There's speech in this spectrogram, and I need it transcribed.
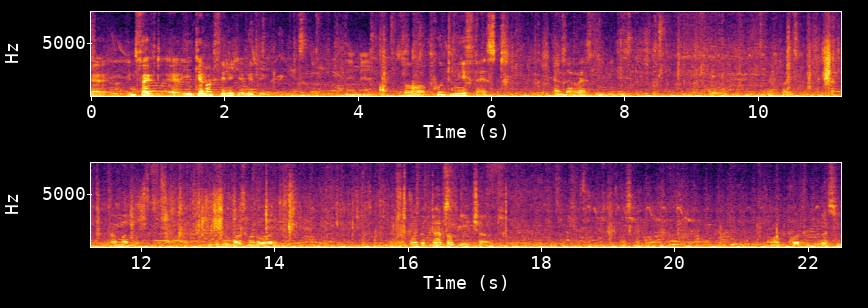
uh, in fact, uh, you cannot finish anything. Amen. So put me first, and the rest will be history. Come on. You must not worry about the death of your child. I want God to bless you.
